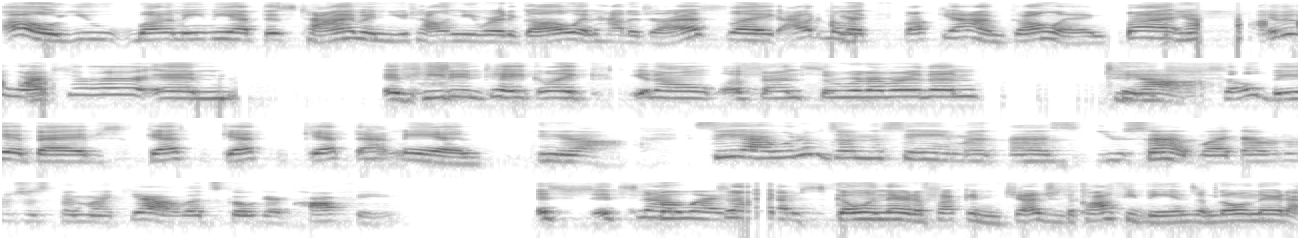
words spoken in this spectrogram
oh, you want to meet me at this time and you telling me where to go and how to dress? Like I would have been Yeah. like, fuck yeah, I'm going. But Yeah. if it works for her and if he didn't take like you know offense or whatever, then Yeah. so be it, babes. Get get get that man. yeah. See, I would have done the same as you said. Like I would have just been like, yeah, let's go get coffee. It's it's not like- it's not like I'm going there to fucking judge the coffee beans. I'm going there to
